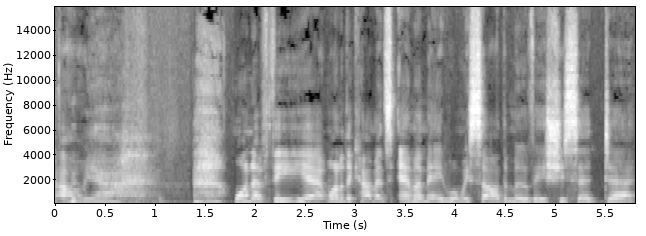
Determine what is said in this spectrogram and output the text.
Oh yeah. One of the uh, one of the comments Emma made when we saw the movie, she said, uh,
